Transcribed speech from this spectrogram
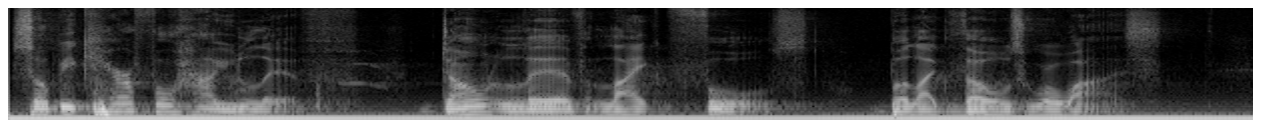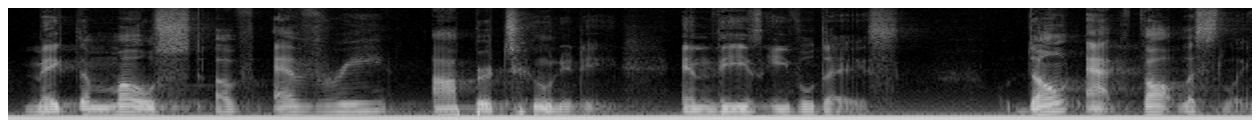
So be careful how you live. Don't live like fools, but like those who are wise. Make the most of every opportunity in these evil days. Don't act thoughtlessly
